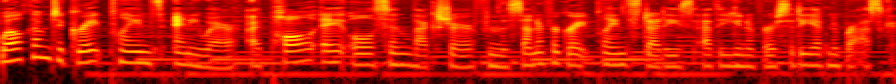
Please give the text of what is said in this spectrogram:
Welcome to Great Plains Anywhere, a Paul A. Olson lecture from the Center for Great Plains Studies at the University of Nebraska.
